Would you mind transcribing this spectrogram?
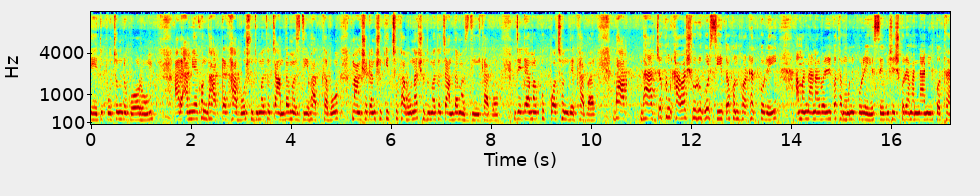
যেহেতু প্রচণ্ড গরম। আর আমি এখন ভাতটা খাব, শুধুমাত্র চান্দা মাছ দিয়ে ভাত খাব। মাংস টাংস কিচ্ছু খাব না, শুধুমাত্র চান্দা মাছ দিয়েই খাব, যেটা আমার খুব পছন্দের খাবার। ভাত ভাত যখন খাওয়া শুরু করছি, তখন হঠাৎ করেই আমার নানার বাড়ির কথা মনে পড়ে গেছে, বিশেষ করে আমার নানির কথা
